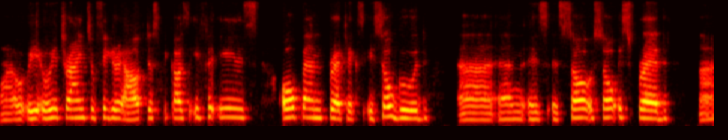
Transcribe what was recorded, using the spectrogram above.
Uh, we, we're trying to figure out just because if it is open pretext is so good uh, and is, is so so spread uh,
